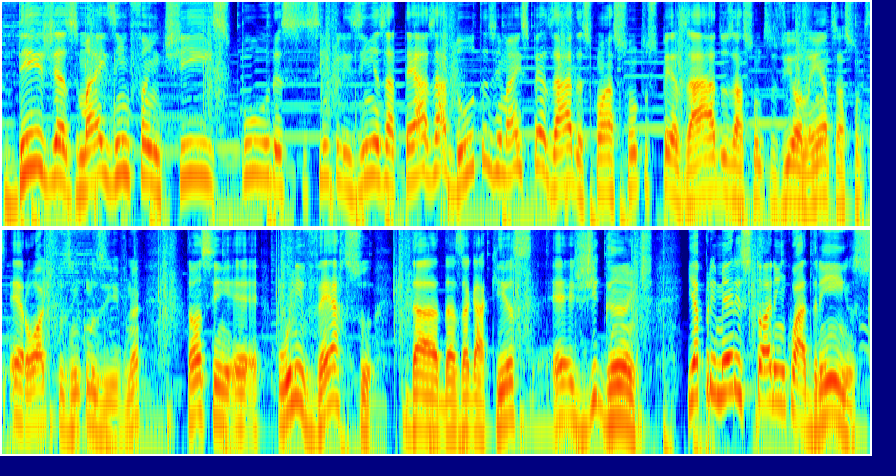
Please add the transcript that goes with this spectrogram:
Desde as mais infantis, puras, simplesinhas, até as adultas e mais pesadas, com assuntos pesados, assuntos violentos, assuntos eróticos, inclusive, né? Então, assim, é, o universo da, das HQs é gigante. E a primeira história em quadrinhos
